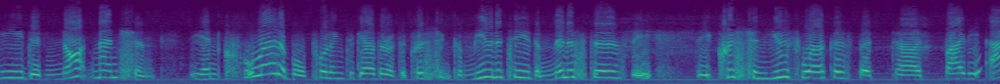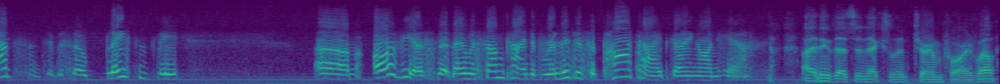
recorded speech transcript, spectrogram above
he did not mention the incredible pulling together of the Christian community, the ministers, the the Christian youth workers, but uh, by the absence, it was so blatantly um, obvious that there was some kind of religious apartheid going on here. I think that's an excellent term for it. Well,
